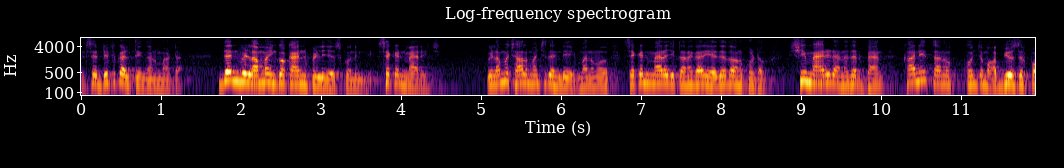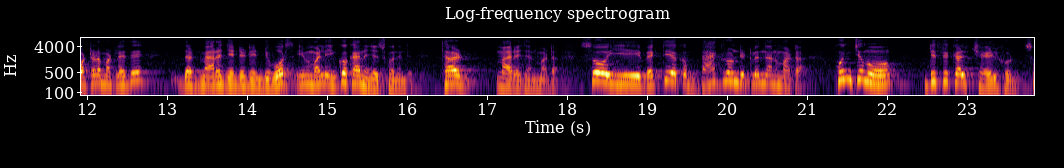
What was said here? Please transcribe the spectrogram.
ఇట్స్ ఎ డిఫికల్ట్ థింగ్ అనమాట దెన్ వీళ్ళమ్మ ఇంకొక ఆయన్ని పెళ్ళి చేసుకునింది. సెకండ్ మ్యారేజ్ వీళ్ళమ్మ చాలా మంచిదండి. మనము సెకండ్ మ్యారేజ్ ఇట్ అనగానే ఏదేదో అనుకుంటాం. షీ మ్యారీడ్ అనదర్ బ్యాన్ కానీ తను కొంచెం అబ్యూజర్ కొట్టడం అట్లయితే that marriage ended in divorce ఈమె మళ్ళీ ఇంకొక ఆయన చేసుకునింది. థర్డ్ మ్యారేజ్ అనమాట సో ఈ వ్యక్తి యొక్క బ్యాక్గ్రౌండ్ ఇట్లుంది అనమాట కొంచెము డిఫికల్ట్ చైల్డ్హుడ్ సో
